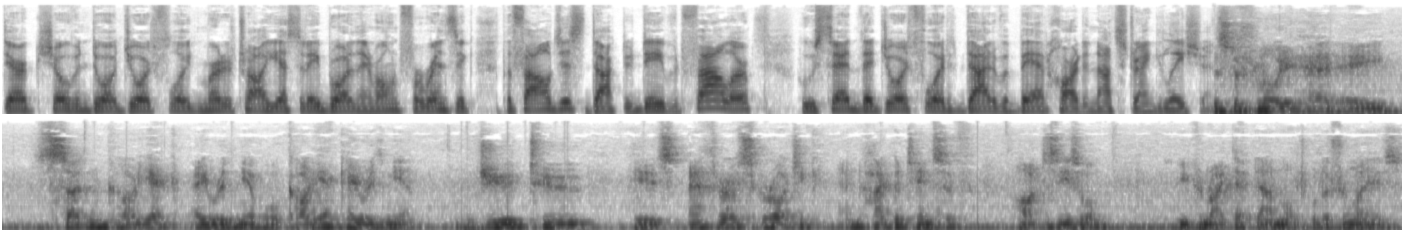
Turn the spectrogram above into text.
Derek Chauvin George Floyd murder trial yesterday brought in their own forensic pathologist, Dr. David Fowler, who said that George Floyd died of a bad heart and not strangulation. Mr. Floyd had a sudden cardiac arrhythmia or cardiac arrhythmia due to his atherosclerotic and hypertensive heart disease, or you can write that down multiple different ways,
